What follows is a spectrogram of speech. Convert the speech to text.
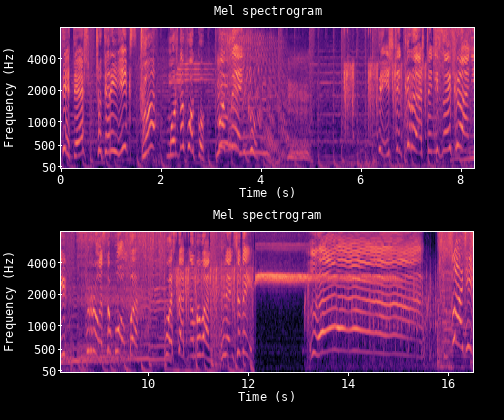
Ти теж 4Х? А? Можна фотку? Одненьку! Ти ще краще, ніж на екрані! Просто бомба! Ось так, намбиван! Глянь сюди! Годі!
